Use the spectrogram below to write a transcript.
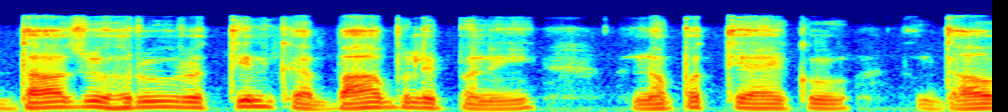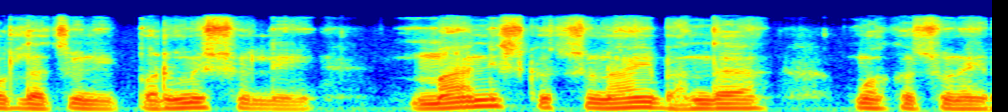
दाजुहरू र तिनका बाबुले पनि नपत्याएको दाउदलाई चुनी परमेश्वरले मानिसको चुनाइ भन्दा उहाँको चुनाइ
